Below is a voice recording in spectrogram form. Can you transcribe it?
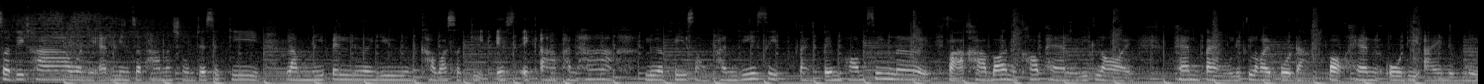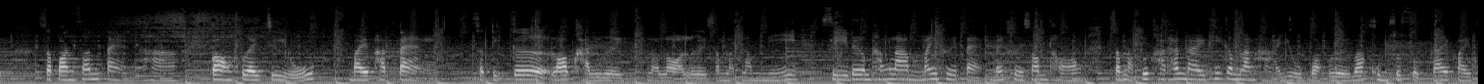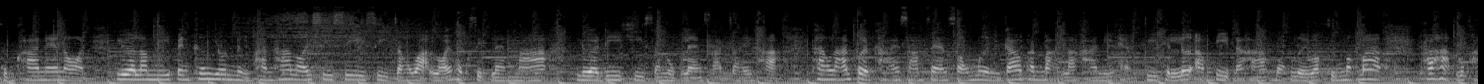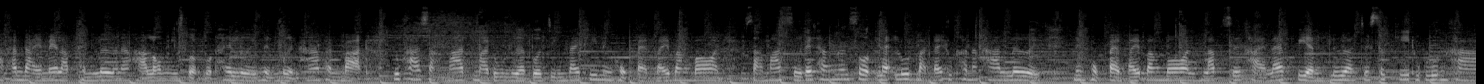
สวัสดีค่ะ วันนี้แอดมินจะพามาชมเจ็ตสกีลำนี้เป็นเรือยืนคาวาสกิ SXR 1005เรือปี 2020 แต่งเต็มพร้อมซิ่งเลย ฝาคาร์บอนข้อแพนลิกลอย แฮนแต่งลิกลอยโปรดักปอกแฮน ODI หนึบๆสปอนซอนแต่งนะคะ กองเปลือยจิ๋ว ใบพัดแต่ง สติกเกอร์รอบคันเลยหล่อๆเลยสำหรับลำนี้ สีเดิมทั้งลำไม่เคยแตกไม่เคยซ่อมท้องสำหรับลูกค้าท่านใดที่กำลังหาอยู่บอกเลยว่าคุ้มสุดๆ ได้ไปคุ้มค่าแน่นอน เรือลำนี้เป็นเครื่องยนต์ 1,500 ซีซี 4 จังหวะ 160 แรงม้า เรือดีขี่สนุกแรงสะใจค่ะ ทางร้านเปิดขาย 329,000 บาท ราคานี้แถมฟรีเทนเลอร์อัพบีดนะคะ บอกเลยว่าคุ้มมากๆ ถ้าหากลูกค้าท่านใดไม่รับเทรลเลอร์นะคะ เรามีส่วนลดให้เลย 15,000 บาท ลูกค้าสามารถมาดูเรือตัวจริงได้ที่ 168 ไบต์บางบอน สามารถซื้อได้ทั้งเงินสดและรูดบัตรได้ทุกธนาคารเลย 168 ไบต์บางบอน รับซื้อขายแลกเปลี่ยนเรือเจ็ตสกีทุกรุ่นค่ะ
